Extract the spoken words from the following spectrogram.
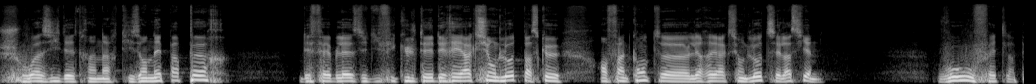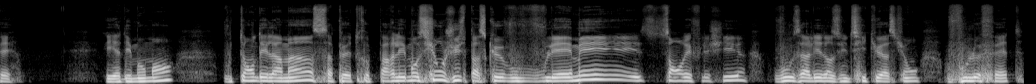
choisis d'être un artisan. N'aie pas peur des faiblesses, des difficultés, des réactions de l'autre, parce que, en fin de compte, euh, les réactions de l'autre, c'est la sienne. Vous, vous faites la paix. Et il y a des moments, vous tendez la main, ça peut être par l'émotion, juste parce que vous voulez aimer, sans réfléchir. Vous allez dans une situation, vous le faites.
